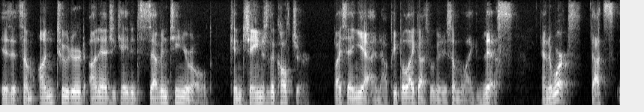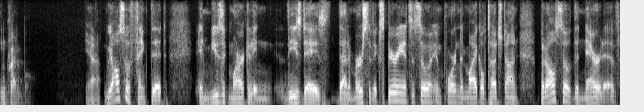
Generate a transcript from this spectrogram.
is that some untutored, uneducated 17 year old can change the culture by saying, yeah, now people like us, we're going to do something like this. And it works. That's incredible. Yeah. We also think that in music marketing these days, that immersive experience is so important that Michael touched on, but also the narrative.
